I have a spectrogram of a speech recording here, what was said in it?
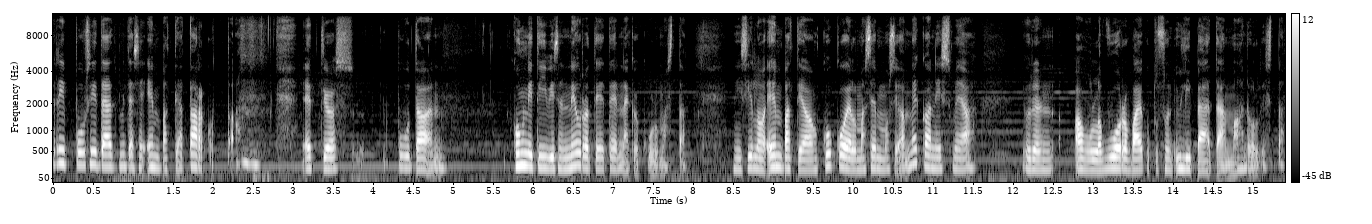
Riippuu siitä, että mitä se empatia tarkoittaa. että jos puhutaan kognitiivisen neurotieteen näkökulmasta, niin silloin empatia on kokoelma semmoisia mekanismeja, joiden avulla vuorovaikutus on ylipäätään mahdollista.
